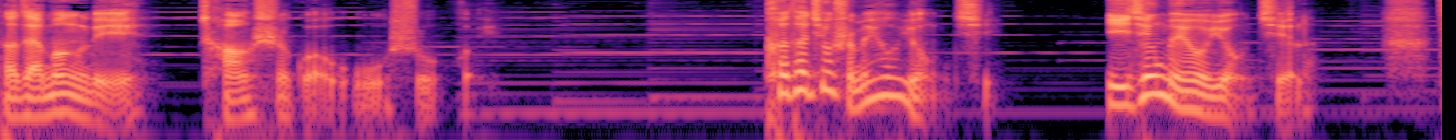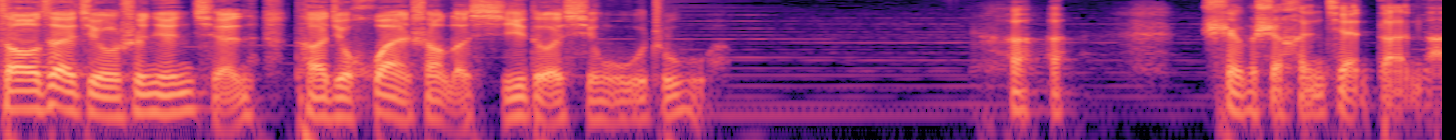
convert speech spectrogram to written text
他在梦里。尝试过无数回，可他就是没有勇气，已经没有勇气了。早在九十年前，他就患上了习得性无助啊！哈哈，是不是很简单呢？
